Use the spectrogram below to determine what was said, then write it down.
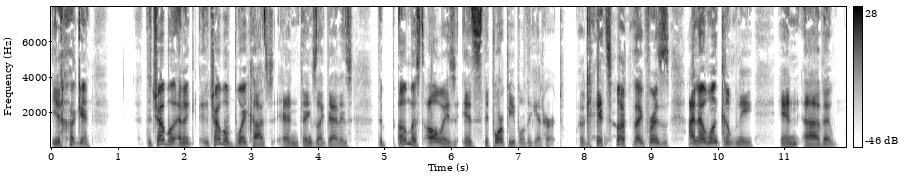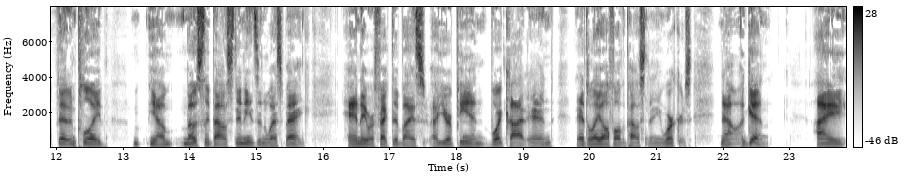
You know, again, the trouble and the trouble of boycotts and things like that is the almost always it's the poor people that get hurt. Okay, so like for instance, I know one company in uh, that that employed you know mostly Palestinians in the West Bank, and they were affected by a European boycott, and they had to lay off all the Palestinian workers. Now, again, I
